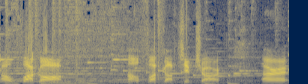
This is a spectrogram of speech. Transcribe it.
Oh, fuck off. Oh, fuck off, Chimchar. Alright.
